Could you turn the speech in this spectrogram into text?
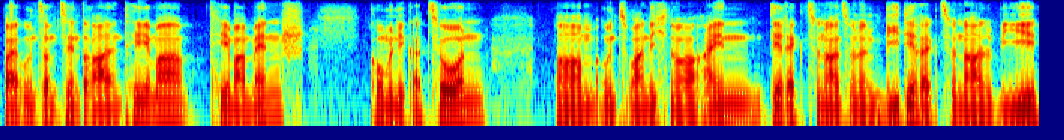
bei unserem zentralen Thema, Thema Mensch, Kommunikation, ähm, und zwar nicht nur eindirektional, sondern bidirektional. Wie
